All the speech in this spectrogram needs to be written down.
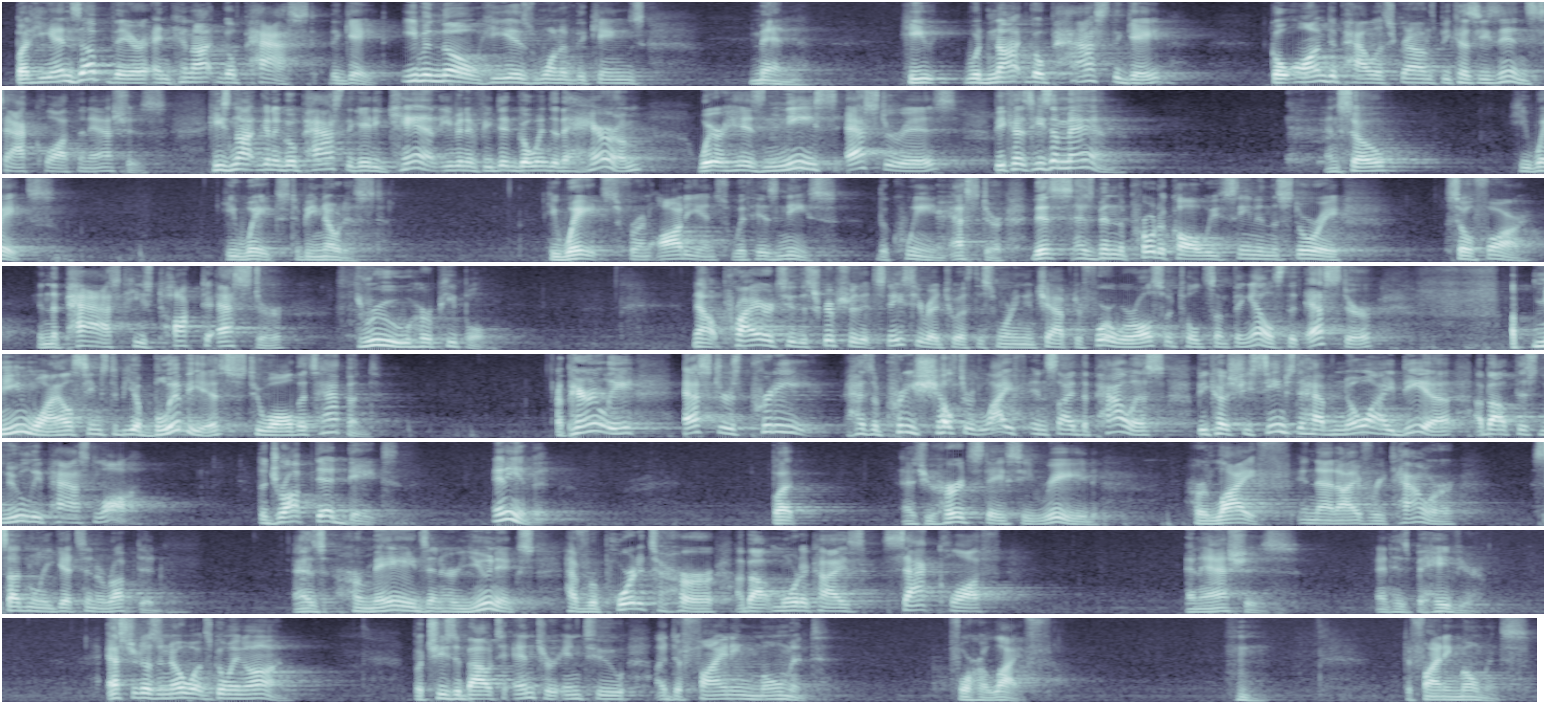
But he ends up there and cannot go past the gate, even though he is one of the king's men. He would not go past the gate, go on to palace grounds because he's in sackcloth and ashes. He's not going to go past the gate. He can't, even if he did go into the harem where his niece Esther is, because he's a man. And so he waits. He waits to be noticed. He waits for an audience with his niece the queen, Esther. This has been the protocol we've seen in the story so far. In the past, he's talked to Esther through her people. Now, prior to the scripture that Stacy read to us this morning in chapter 4, we're also told something else that Esther, meanwhile, seems to be oblivious to all that's happened. Apparently, Esther's pretty has a pretty sheltered life inside the palace because she seems to have no idea about this newly passed law the drop dead date, any of it. But as you heard Stacy read, her life in that ivory tower suddenly gets interrupted as her maids and her eunuchs have reported to her about Mordecai's sackcloth and ashes and his behavior. Esther doesn't know what's going on, but she's about to enter into a defining moment for her life hmm. defining moments.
